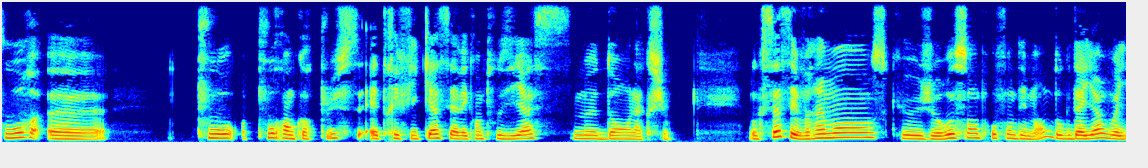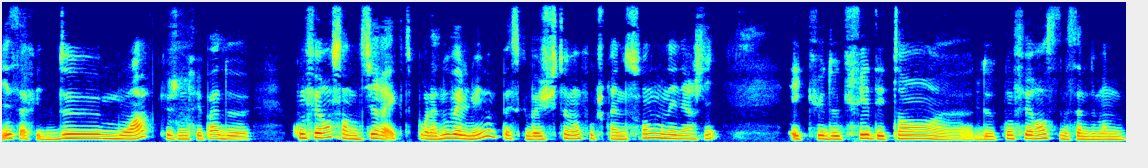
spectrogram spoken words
pour, euh, pour, pour encore plus être efficace et avec enthousiasme dans l'action. Donc ça, c'est vraiment ce que je ressens profondément. Donc d'ailleurs, vous voyez, ça fait deux mois que je ne fais pas de conférence en direct pour la nouvelle lune parce que bah, justement, il faut que je prenne soin de mon énergie et que de créer des temps euh, de conférence, ça me demande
